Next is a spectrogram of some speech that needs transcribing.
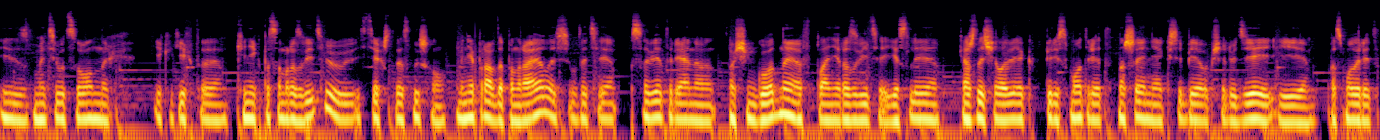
из мотивационных и каких-то книг по саморазвитию из тех, что я слышал. Мне правда понравилось. Вот эти советы реально очень годные в плане развития. Если каждый человек пересмотрит отношение к себе вообще людей и посмотрит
